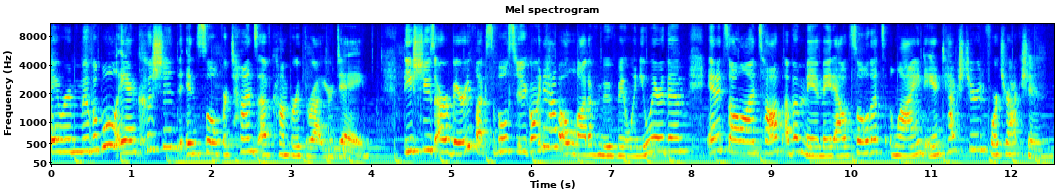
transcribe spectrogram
a removable and cushioned insole for tons of comfort throughout your day. These shoes are very flexible, so you're going to have a lot of movement when you wear them, and it's all on top of a man-made outsole that's lined and textured for traction.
